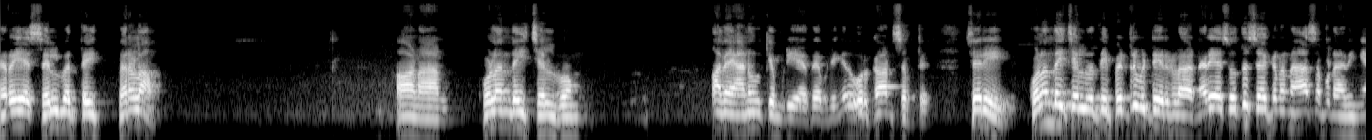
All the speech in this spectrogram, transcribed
நிறைய செல்வத்தை பெறலாம். ஆனால் குழந்தை செல்வம் அதை அனுபவிக்க முடியாது அப்படிங்கிற ஒரு கான்செப்ட் சரி குழந்தை செல்வத்தை பெற்று விட்டீர்களா நிறைய சொத்து சேர்க்கணும்னு ஆசைப்படாதீங்க.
